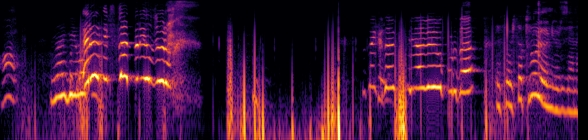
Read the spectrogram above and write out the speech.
Aa. Eren 2 saattir yazıyorum. Zaten güzel bir final yok burada. E sonuçta troll oynuyoruz yani.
